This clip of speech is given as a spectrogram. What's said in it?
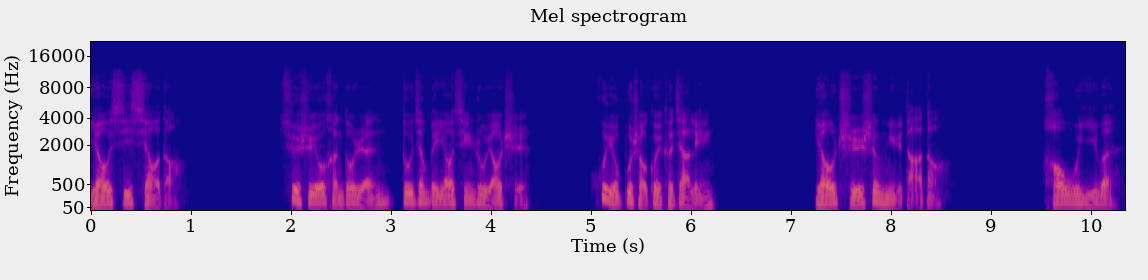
瑶溪笑道：“确实有很多人都将被邀请入瑶池，会有不少贵客驾临。”瑶池圣女答道：“毫无疑问。”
